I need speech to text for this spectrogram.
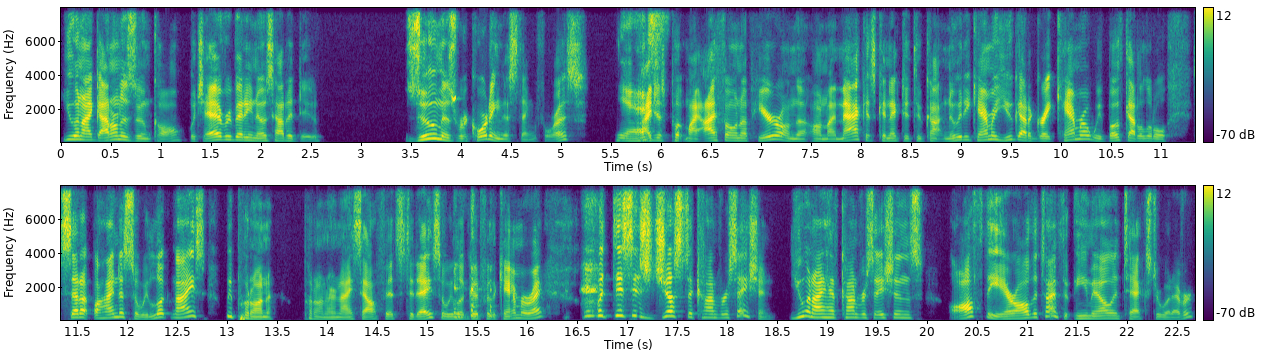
You and I got on a Zoom call, which everybody knows how to do. Zoom is recording this thing for us. Yes. I just put my iPhone up here on the on my Mac. It's connected through continuity camera. You got a great camera. We both got a little setup behind us, so we look nice. We put on put on our nice outfits today, so we look good for the camera, right? But this is just a conversation. You and I have conversations off the air all the time through email and text or whatever.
